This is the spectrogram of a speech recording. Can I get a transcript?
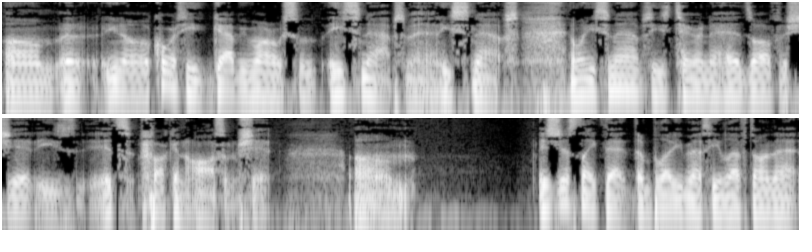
Um, and you know, of course, he Gabimaru he snaps, man. He snaps, and when he snaps, he's tearing the heads off of shit. He's it's fucking awesome shit. Um, it's just like that the bloody mess he left on that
